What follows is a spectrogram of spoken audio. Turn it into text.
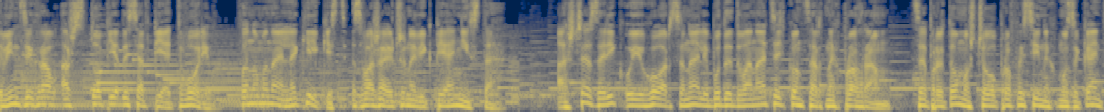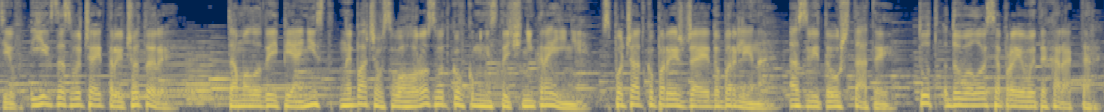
він зіграв аж 155 творів. Феноменальна кількість, зважаючи на вік піаніста. А ще за рік у його арсеналі буде 12 концертних програм. Це при тому, що у професійних музикантів їх зазвичай 3-4. Та молодий піаніст не бачив свого розвитку в комуністичній країні. Спочатку переїжджає до Берліна, а звідти у Штати. Тут довелося проявити характер.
